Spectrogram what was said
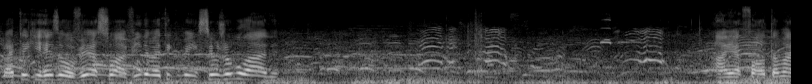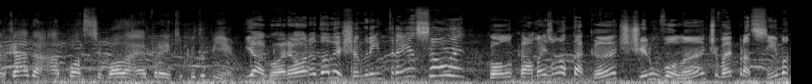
vai ter que resolver a sua vida, vai ter que vencer o jogo lá, né? Aí a falta marcada, a posse de bola é para a equipe do Pinheiro. E agora é hora do Alexandre entrar em ação, né? Colocar mais um atacante, tira um volante, vai para cima.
